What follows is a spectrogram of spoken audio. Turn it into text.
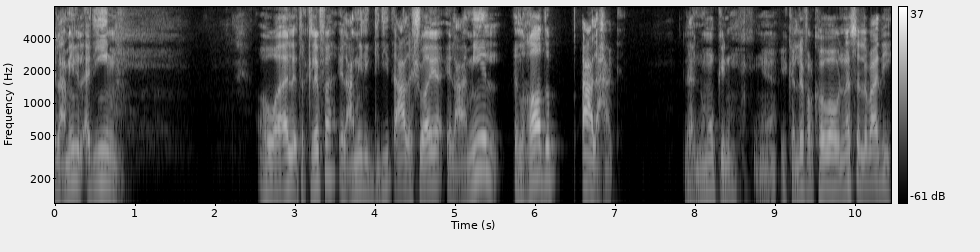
العميل القديم. هو أقل تكلفة العميل الجديد أعلى شوية العميل الغاضب أعلى حاجة. لأنه ممكن يكلفك هو والناس اللي بعديه.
